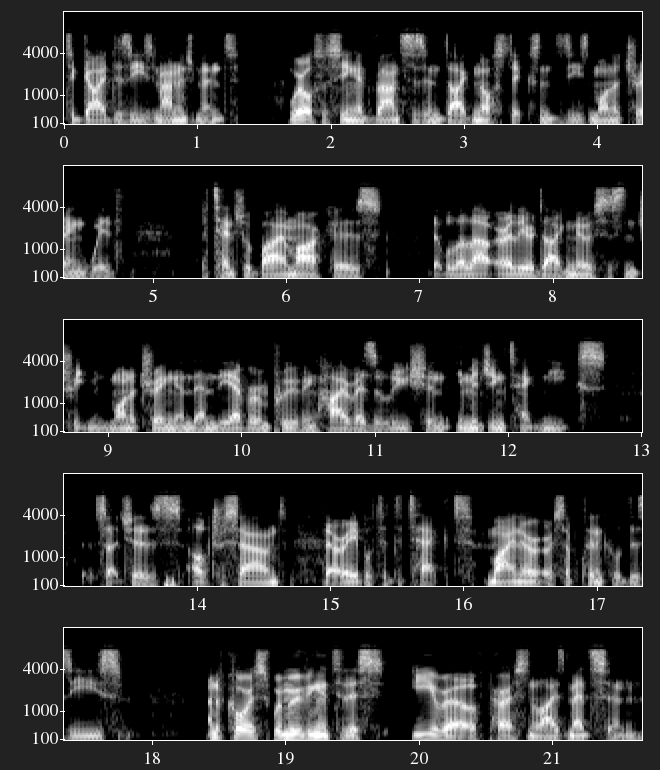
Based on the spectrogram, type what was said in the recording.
to guide disease management. We're also seeing advances in diagnostics and disease monitoring with potential biomarkers, that will allow earlier diagnosis and treatment monitoring, and then the ever improving high resolution imaging techniques such as ultrasound that are able to detect minor or subclinical disease. And of course, we're moving into this era of personalized medicine.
